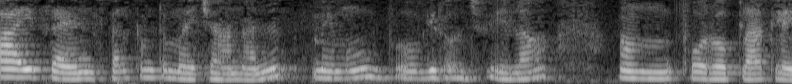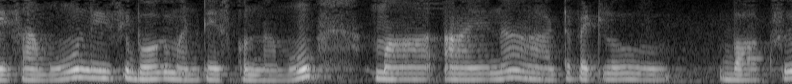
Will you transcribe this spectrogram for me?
Hi friends welcome to my channel మేము భోగి రోజు ఇలా ఫోర్ ఓ క్లాక్ లేసాము. లేచి భోగి మంటేసుకున్నాము. మా ఆయన అట్టపెట్లు బాక్స్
